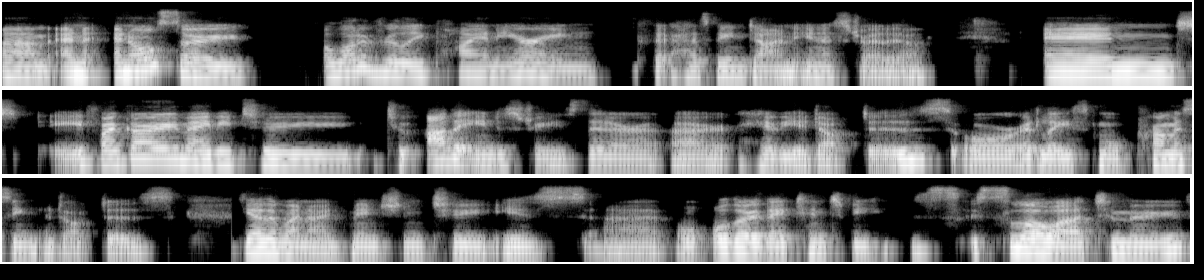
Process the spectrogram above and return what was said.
um, and and also a lot of really pioneering that has been done in Australia. And if I go maybe to to other industries that are, are, heavy adopters, or at least more promising adopters, the other one I'd mention too is, uh, although they tend to be s- slower to move,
